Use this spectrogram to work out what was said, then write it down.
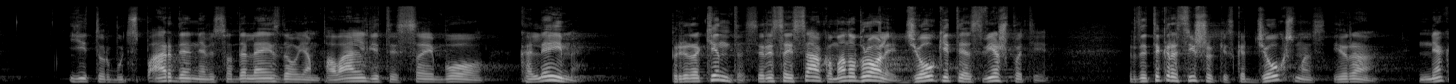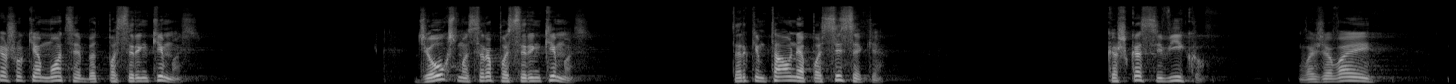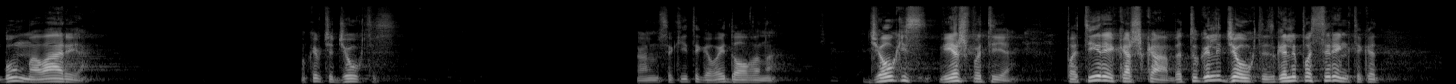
jį turbūt spardė, ne visada leisdavo jam pavalgyti, jisai buvo kalėjime, prirakintas. Ir jisai sako, mano broliai, džiaukitės viešpatį. Ir tai tikras iššūkis, kad džiaugsmas yra ne kažkokia emocija, bet pasirinkimas. Džiaugsmas yra pasirinkimas. Tarkim, tau nepasisekė. Kažkas įvyko. Važiavai, bum, avarija. O kaip čia džiaugtis? Galim sakyti, gavai dovaną. Džiaugis viešpatyje. Patyrei kažką, bet tu gali džiaugtis, gali pasirinkti, kad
